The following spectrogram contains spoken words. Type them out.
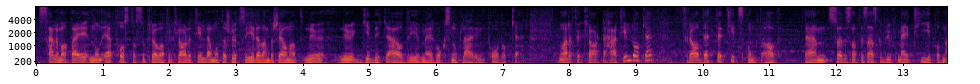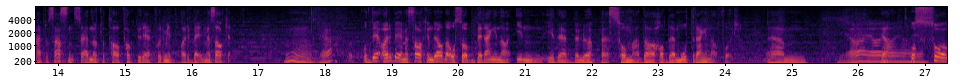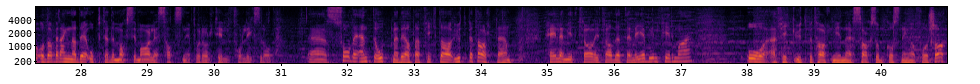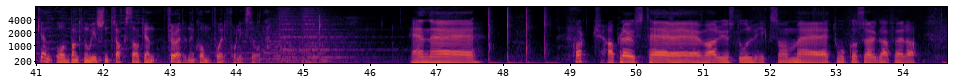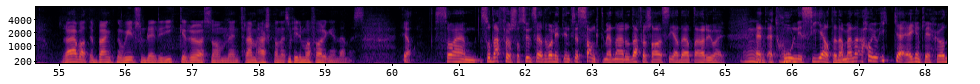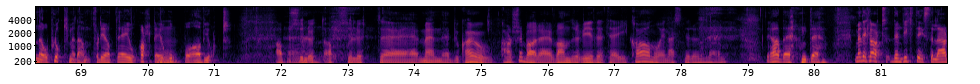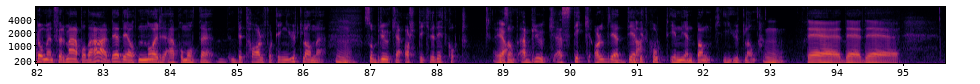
Selv om at jeg i noen e-poster så prøver å forklare det til dem, og til slutt så gir jeg dem beskjed om at nå gidder ikke jeg å drive mer voksenopplæring på dere. Nå har jeg forklart det her til dere. Fra dette tidspunkt av um, så er det sånn at hvis jeg skal bruke mer tid på denne prosessen, så er jeg nødt til å ta fakturert for mitt arbeid med saken. Ja. Og det arbeidet med saken det hadde jeg også beregna inn i det beløpet som jeg da hadde motregna for. Um, Ja, ja, ja. ja. ja, Og, så, og da beregna jeg det opp til den maksimale satsen i forhold til forliksrådet. Eh, så det endte opp med det at jeg fikk da utbetalt eh, hele mitt krav fra dette leiebilfirmaet. Og jeg fikk utbetalt mine saksomkostninger for saken, og Bank Norwegian trakk saken før den kom for forliksrådet. En eh, kort applaus til Marius Storvik, som eh, tok og sørga for at ræva til Bank Norwegian ble like rød som den fremherskende firmafargen deres. Ja, så, så derfor så syns jeg det var litt interessant med den her, og derfor så sier jeg det at jeg har jo et, et horn i sida til dem. Men jeg har jo ikke egentlig høne å plukke med dem, fordi at det er jo, alt er jo opp og avgjort. Absolutt, absolutt. eh, Men eh, du kan jo kanskje bare vandre videre til Ikano i neste runde. Ja, det, det. Men det er klart, den viktigste lærdommen for meg på det her, det er det at når jeg på en måte betaler for ting i utlandet, så bruker jeg alltid kredittkort. Ja. Jeg, bruker, jeg stikker aldri et debitkort inn i en bank i utlandet. Mm. Det, det, det,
